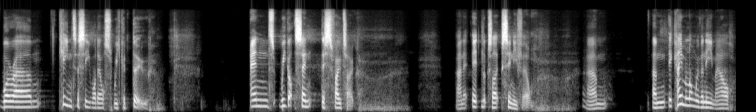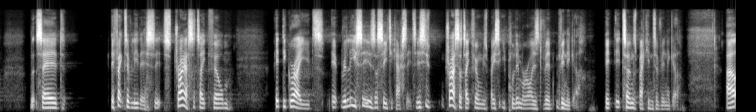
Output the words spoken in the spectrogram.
were um, keen to see what else we could do. And we got sent this photo and it, it looks like cine film. Um, and it came along with an email that said effectively this, it's triacetate film, it degrades, it releases acetic acid. This is, triacetate film is basically polymerized vi vinegar. It, it turns back into vinegar. Uh,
